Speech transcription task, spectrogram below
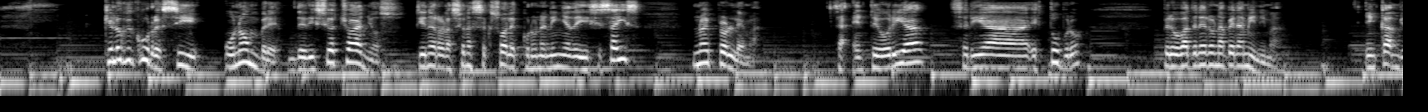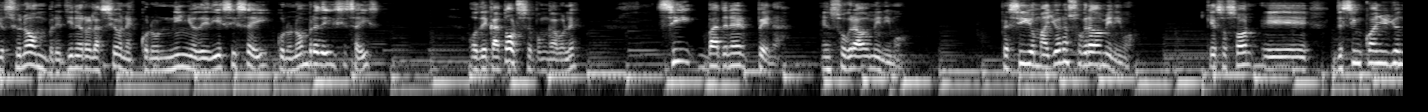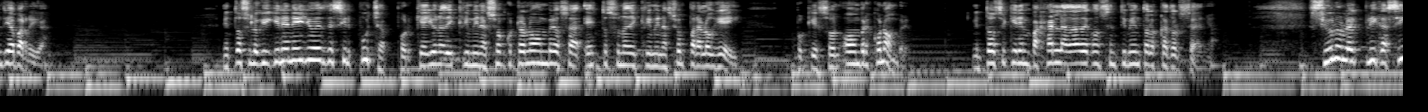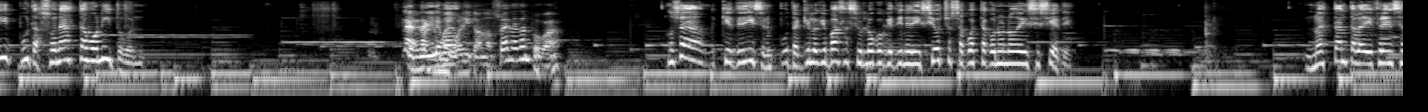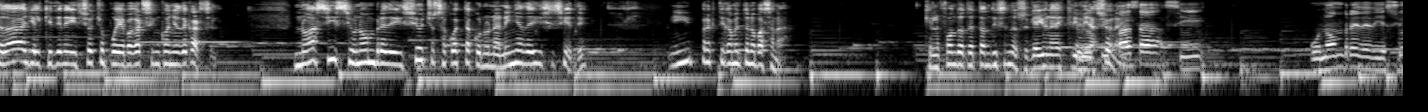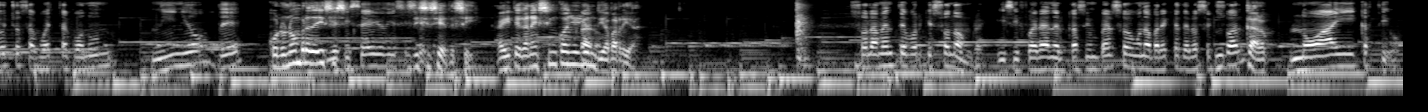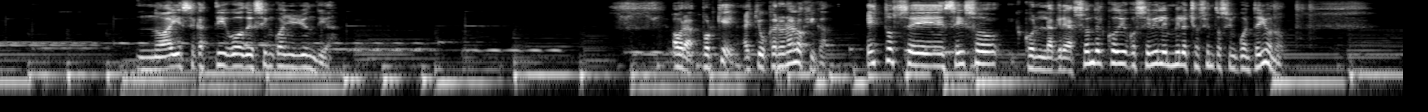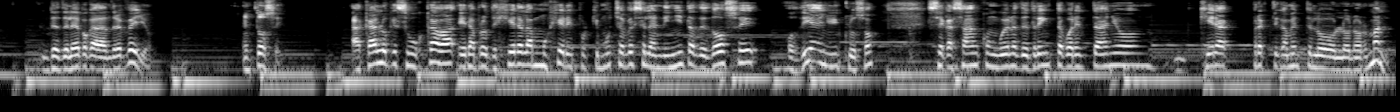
¿qué es lo que ocurre si un hombre de 18 años tiene relaciones sexuales con una niña de 16? No hay problema. O sea, en teoría sería estupro, pero va a tener una pena mínima. En cambio, si un hombre tiene relaciones con un niño de 16, con un hombre de 16, o de 14, pongámosle, sí va a tener pena en su grado mínimo. Presidio mayor en su grado mínimo. Que esos son eh, de 5 años y un día para arriba. Entonces lo que quieren ellos es decir, pucha, porque hay una discriminación contra los hombres, o sea, esto es una discriminación para los gays, porque son hombres con hombres. Entonces quieren bajar la edad de consentimiento a los 14 años. Si uno lo explica así, puta, suena hasta bonito. Claro, está muy bonito, no suena tampoco, ¿ah? O sea, que te dicen, puta, ¿qué es lo que pasa si un loco que tiene 18 se acuesta con uno de 17? No es tanta la diferencia de edad y el que tiene 18 puede pagar 5 años de cárcel. No así si un hombre de 18 se acuesta con una niña de 17 y prácticamente no pasa nada. Que en el fondo te están diciendo eso, que hay una ¿qué discriminación ahí. pasa si un hombre de 18 se acuesta con un niño de Con un hombre de 17, 16 o 17? 17, sí. Ahí te ganáis 5 años y un día para arriba. Solamente porque son hombres. Y si fuera en el caso inverso, una pareja heterosexual, Claro, no hay castigo. no hay ese castigo de 5 años y un día. Ahora, ¿por qué? Hay que buscar una lógica. Esto se, se hizo con la creación del Código Civil en 1851, desde la época de Andrés Bello. Entonces, acá lo que se buscaba era proteger a las mujeres porque muchas veces las niñitas de 12 o 10 años incluso se casaban con güeyes de 30, 40 años, que era prácticamente lo, lo normal.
